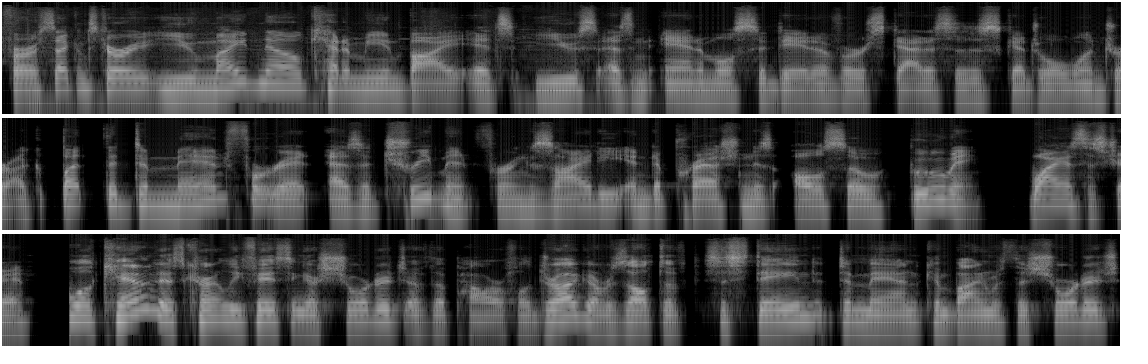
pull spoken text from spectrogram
For our second story, you might know ketamine by its use as an animal sedative or status as a Schedule 1 drug, but the demand for it as a treatment for anxiety and depression is also booming. Why is this, Jay? Well, Canada is currently facing a shortage of the powerful drug, a result of sustained demand combined with the shortage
